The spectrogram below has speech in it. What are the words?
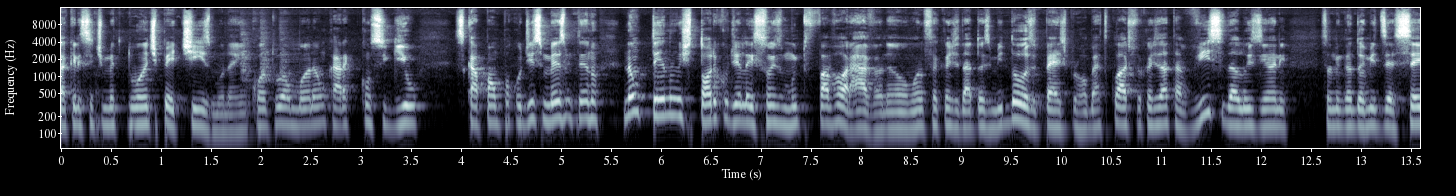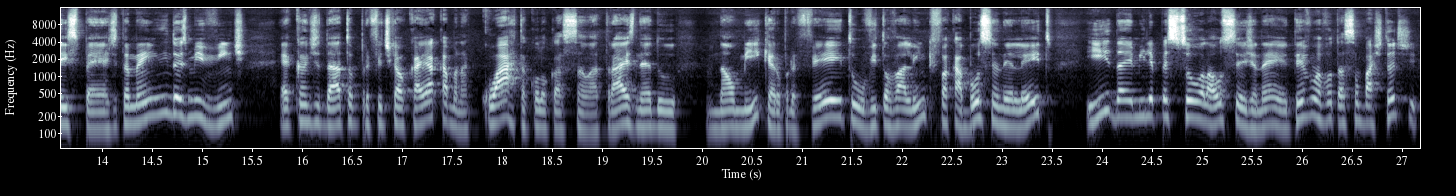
aquele sentimento do antipetismo, né? Enquanto o Elmano é um cara que conseguiu escapar um pouco disso, mesmo tendo, não tendo um histórico de eleições muito favorável. Né? O Mano foi candidato em 2012, perde para o Roberto Cláudio, foi candidato a vice da Luiziane, se não me engano, em 2016, perde também. E em 2020 é candidato a prefeito de Calcaia e acaba na quarta colocação, atrás né, do Naumi, que era o prefeito, o Vitor Valim, que acabou sendo eleito, e da Emília Pessoa lá, ou seja, né, teve uma votação bastante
